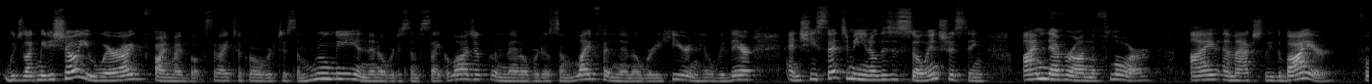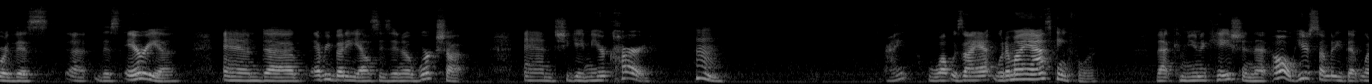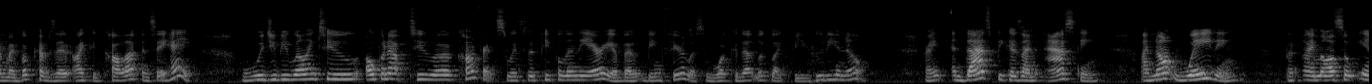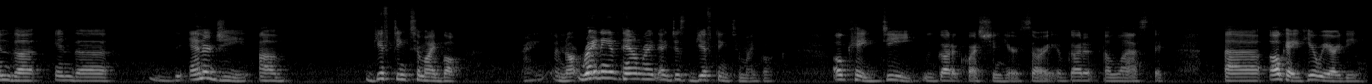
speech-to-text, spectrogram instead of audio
would you like me to show you where I find my books? And I took her over to some Rumi and then over to some psychological and then over to some life and then over to here and over there. And she said to me, you know, this is so interesting. I'm never on the floor. I am actually the buyer for this, uh, this area. And uh, everybody else is in a workshop. And she gave me her card. Hmm. Right? What was I at? What am I asking for? That communication that, oh, here's somebody that when my book comes out, I could call up and say, hey, would you be willing to open up to a conference with the people in the area about being fearless? What could that look like for you? Who do you know? Right? And that's because I'm asking. I'm not waiting, but I'm also in the in the the energy of gifting to my book. Right? I'm not writing it down right now, just gifting to my book. Okay, Dee, we've got a question here. Sorry, I've got an elastic. Uh, okay, here we are, Dee.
